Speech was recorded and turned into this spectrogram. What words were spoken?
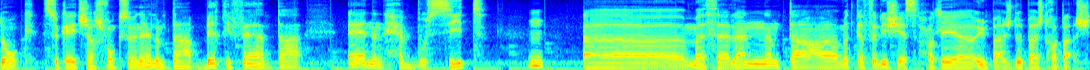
Donc, ce cahier de charge fonctionnel, نتاع باقي فيها نتاع انا نحبوا السيت مم. آه مثلا نتاع ما تكثرليش ياسر تحط لي اون باج دو باج تخوا باج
